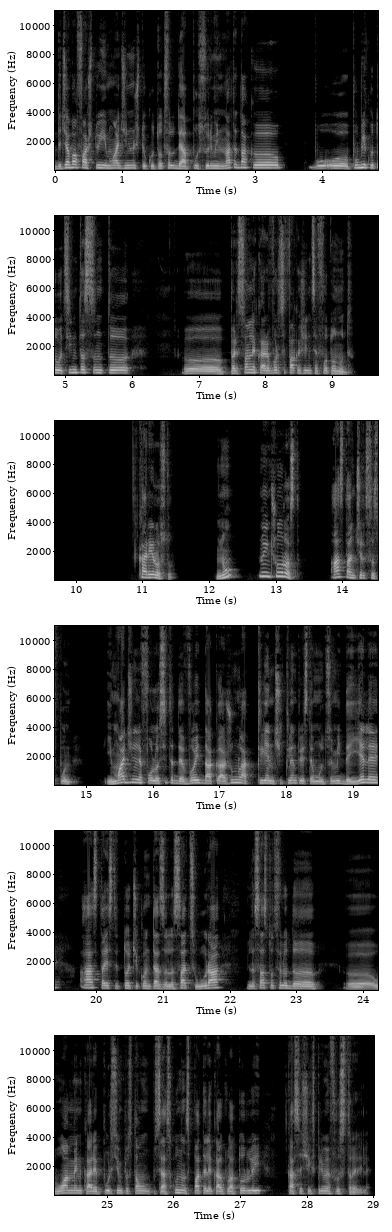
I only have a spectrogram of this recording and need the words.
degeaba faci tu imagini, nu știu, cu tot felul de apusuri minunate dacă uh, uh, publicul tău țintă sunt persoanele care vor să facă ședințe fotonud. Care e rostul? Nu? Nu e niciun rost. Asta încerc să spun. Imaginile folosite de voi, dacă ajung la client și clientul este mulțumit de ele, asta este tot ce contează. Lăsați ura, lăsați tot felul de uh, oameni care pur și simplu stau, se ascund în spatele calculatorului ca să-și exprime frustrările.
